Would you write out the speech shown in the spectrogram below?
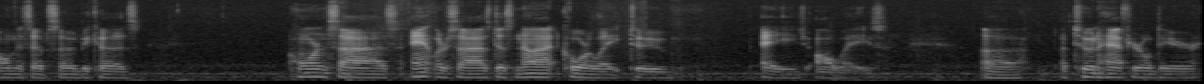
on this episode because horn size, antler size does not correlate to age always. Uh, a two and a half year old deer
